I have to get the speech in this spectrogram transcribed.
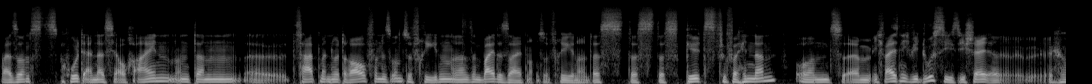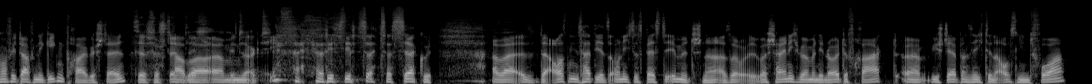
weil sonst holt einen das ja auch ein und dann äh, zahlt man nur drauf und ist unzufrieden und dann sind beide Seiten unzufrieden. Und das, das, das gilt zu verhindern. Und ähm, ich weiß nicht, wie du es siehst. Ich, stell, äh, ich hoffe, ich darf eine Gegenfrage stellen. Selbstverständlich. Aber, ähm, Interaktiv. das ist sehr gut. Aber also, der Außendienst hat jetzt auch nicht das beste Image. Ne? Also wahrscheinlich, wenn man die Leute fragt, äh, wie stellt man sich den Außendienst vor,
